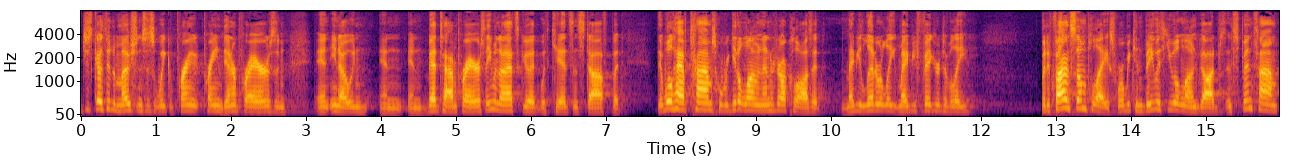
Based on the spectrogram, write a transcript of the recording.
just go through the motions this week of praying, praying dinner prayers and, and you know, and, and, and bedtime prayers, even though that's good with kids and stuff, but that we'll have times where we get alone into our closet, maybe literally, maybe figuratively, but to find some place where we can be with you alone, God, and spend time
